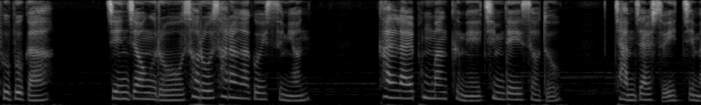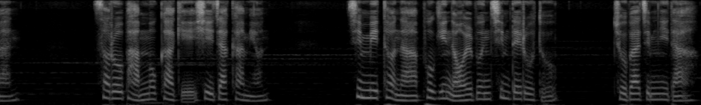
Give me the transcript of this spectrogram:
부부가 진정으로 서로 사랑하고 있으면 칼날 폭만큼의 침대에서도 잠잘 수 있지만 서로 반목하기 시작하면 10미터나 폭이 넓은 침대로도 좁아집니다.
